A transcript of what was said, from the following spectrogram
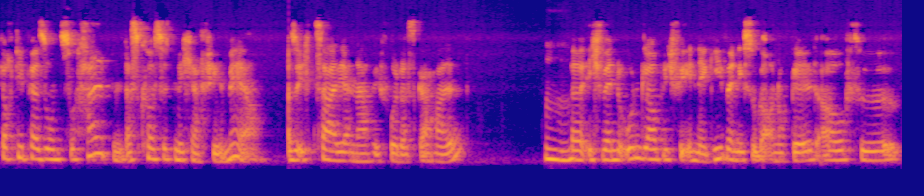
Doch die Person zu halten, das kostet mich ja viel mehr. Also ich zahle ja nach wie vor das Gehalt. Mhm. Äh, ich wende unglaublich viel Energie, wenn nicht sogar auch noch Geld auf für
